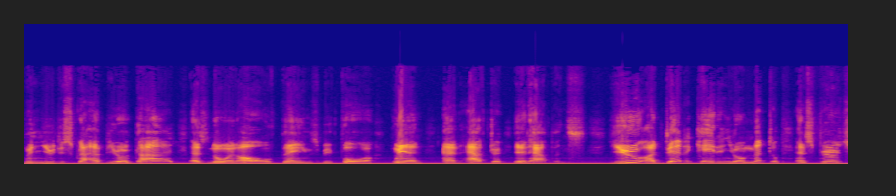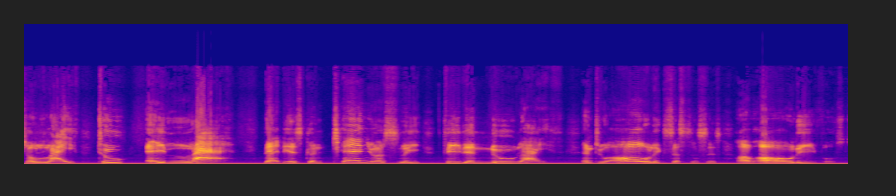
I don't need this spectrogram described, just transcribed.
when you describe your God as knowing all things before, when, and after it happens. You are dedicating your mental and spiritual life to a lie that is continuously feeding new life into all existences of all evils.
